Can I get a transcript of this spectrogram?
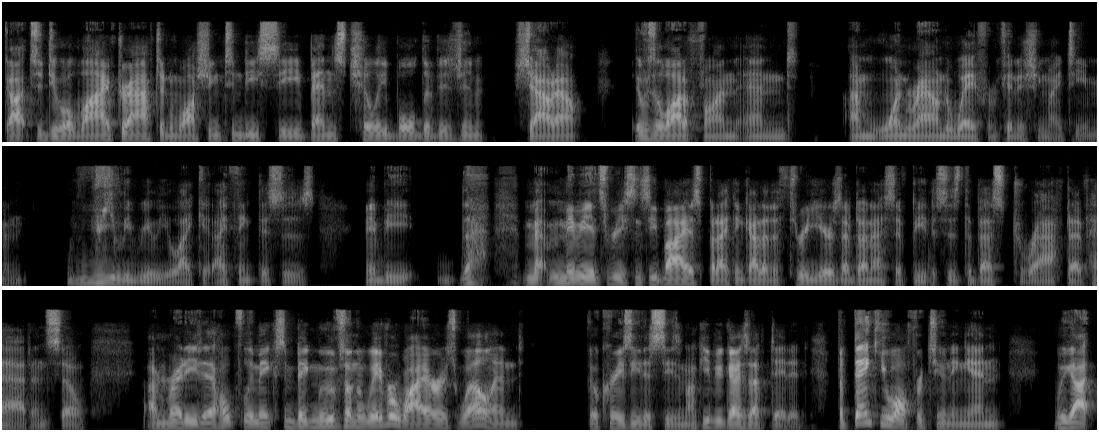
Got to do a live draft in Washington, D.C., Ben's Chili Bowl division. Shout out. It was a lot of fun. And I'm one round away from finishing my team and really, really like it. I think this is maybe maybe it's recency bias, but I think out of the three years I've done SFB, this is the best draft I've had. And so I'm ready to hopefully make some big moves on the waiver wire as well. And go crazy this season. I'll keep you guys updated. But thank you all for tuning in. We got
